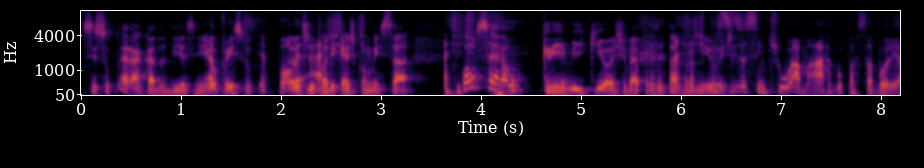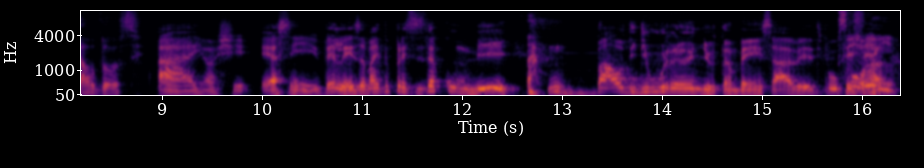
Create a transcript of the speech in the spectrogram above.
se superar a cada dia, assim. Eu penso, é pobre, antes do a podcast gente- começar, A gente, qual será o crime que Yoshi vai apresentar a pra gente mim hoje? precisa sentir o amargo pra saborear o doce. Ai, Yoshi, é assim, beleza, mas não precisa comer um balde de urânio também, sabe? Tipo, vocês porra,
